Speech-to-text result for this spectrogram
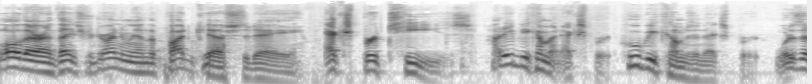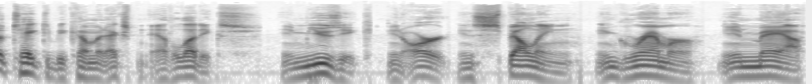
Hello there, and thanks for joining me on the podcast today. Expertise. How do you become an expert? Who becomes an expert? What does it take to become an expert in athletics, in music, in art, in spelling, in grammar, in math,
